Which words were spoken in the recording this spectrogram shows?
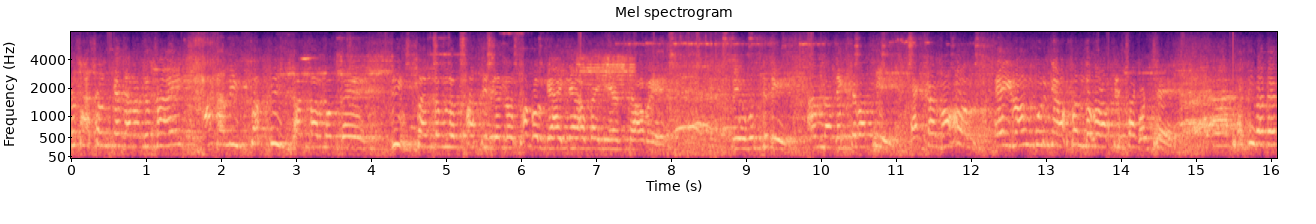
প্রশাসনকে জানাতে চাই, আগামী চব্বিশ ঘণ্টার মধ্যে দৃষ্টান্তমূলক শাস্তির জন্য সকলকে আইনের আওতায় নিয়ে আসতে হবে। আমরা দেখতে পাচ্ছি একটা মহল এই রংপুরকে অসন্ত করার চেষ্টা করছে। যারা প্রতিবাদের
